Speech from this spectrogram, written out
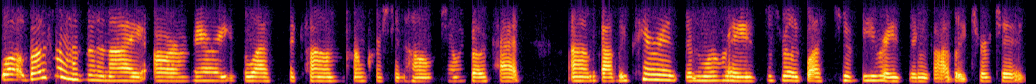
Well, both my husband and I are very blessed to come from Christian homes. You know, we both had um, godly parents and were raised just really blessed to be raised in godly churches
